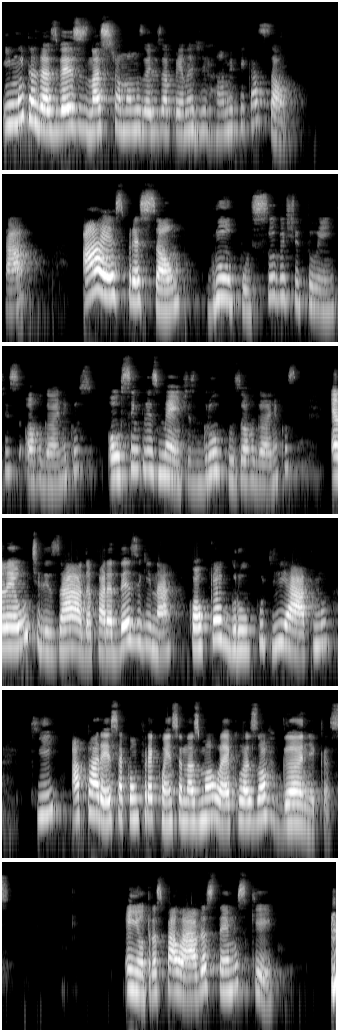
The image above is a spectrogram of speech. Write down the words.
E muitas das vezes nós chamamos eles apenas de ramificação, tá? A expressão grupos substituintes orgânicos ou simplesmente grupos orgânicos, ela é utilizada para designar qualquer grupo de átomo que apareça com frequência nas moléculas orgânicas. Em outras palavras, temos que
